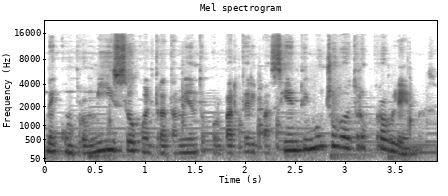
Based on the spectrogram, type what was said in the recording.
de compromiso con el tratamiento por parte del paciente y muchos otros problemas.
